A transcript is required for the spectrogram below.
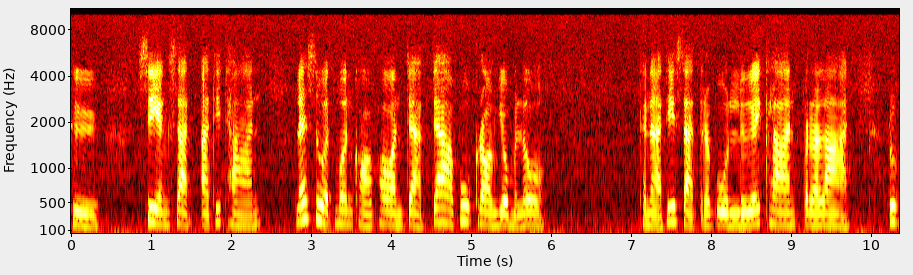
คือ เสี่ยงสัตว์อธิษฐาน และสวดมนต์ขอพรจากเจ้าผู้ครองยมโลกขณะที่สัตว์ตระกูลเลื้อยคลานประหลาด รูป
